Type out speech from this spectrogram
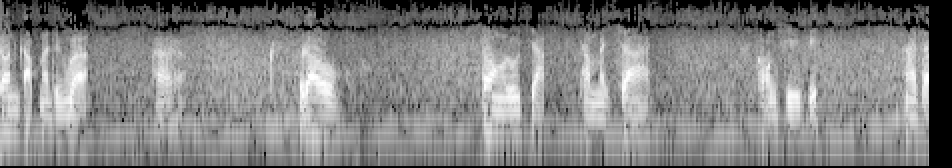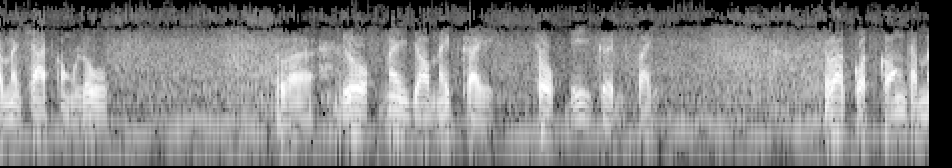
ย้อนกลับมาถึงว่าเราต้องรู้จักธรรมชาติของชีวิตธรรมชาติของโลกว่าโลกไม่ยอมให้ใครโชคดีเกินไป ว่ากฎของธรรม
